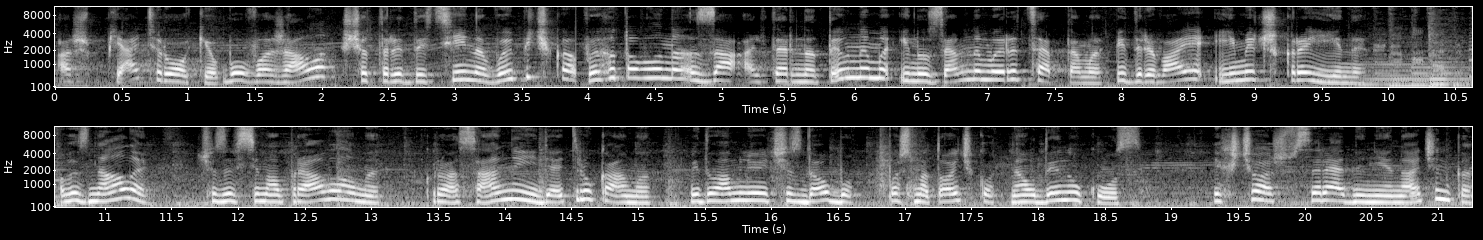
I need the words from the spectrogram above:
аж 5 років, бо вважала, що традиційна випічка, виготовлена за альтернативними іноземними рецептами, підриває імідж країни. Ви знали, що за всіма правилами круасани їдять руками, відламлюючи здобу по шматочку на один укус. Якщо ж всередині є начинка,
